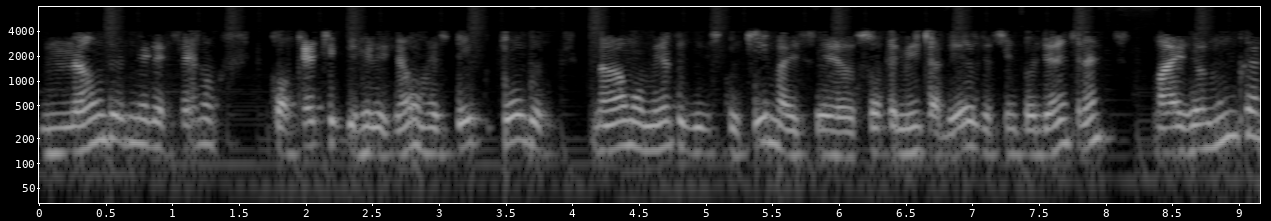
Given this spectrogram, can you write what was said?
não desmerecendo qualquer tipo de religião, respeito todo, não é o momento de discutir, mas eu sou temente a Deus e assim por diante, né? Mas eu nunca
